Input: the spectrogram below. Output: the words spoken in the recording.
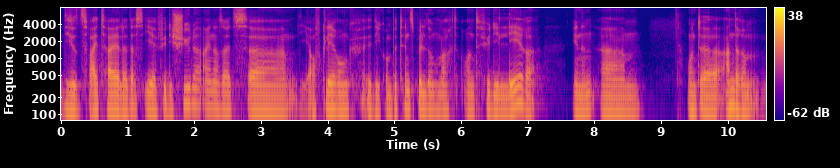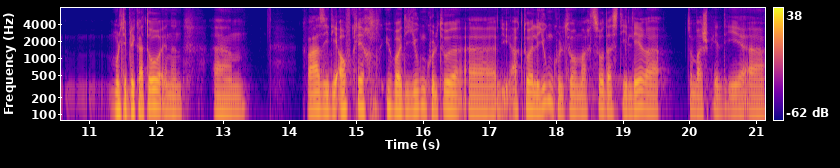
diese zwei Teile, dass ihr für die Schüler einerseits äh, die Aufklärung, die Kompetenzbildung macht und für die LehrerInnen ähm, und äh, andere MultiplikatorInnen ähm, quasi die Aufklärung über die Jugendkultur, äh, die aktuelle Jugendkultur macht, so dass die Lehrer zum Beispiel die, äh,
